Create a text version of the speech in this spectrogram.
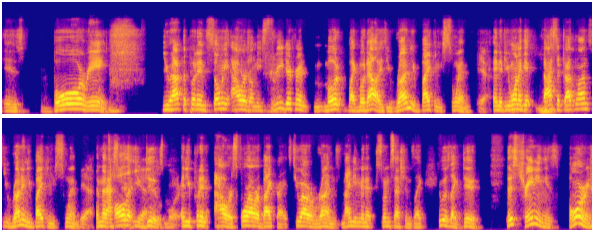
is boring. you have to put in so many hours on these three different mode like modalities. You run, you bike, and you swim. Yeah. And if you want to get fast at triathlons, you run and you bike and you swim. Yeah. And that's Faster. all that you yeah, do. More. And you put in hours, four hour bike rides, two hour runs, 90 minute swim sessions. Like it was like, dude, this training is boring.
